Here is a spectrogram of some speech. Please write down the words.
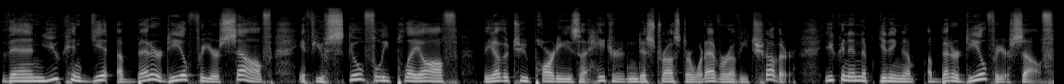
then you can get a better deal for yourself if you skillfully play off the other two parties' uh, hatred and distrust or whatever of each other. You can end up getting a, a better deal for yourself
